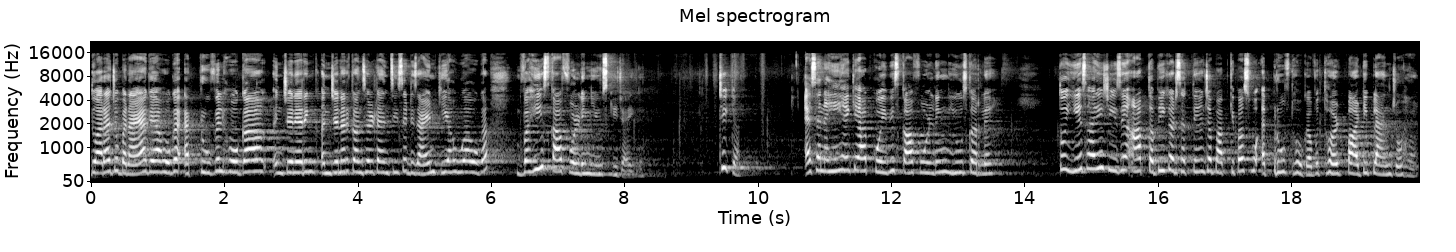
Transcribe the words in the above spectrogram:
द्वारा जो बनाया गया होगा अप्रूवल होगा इंजीनियरिंग इंजीनियर कंसल्टेंसी से डिज़ाइन किया हुआ होगा, वही स्काफ फोल्डिंग यूज़ की जाएगी। ठीक है? ऐसा नहीं है कि आप कोई भी स्काफ फोल्डिंग यूज़ कर लें। तो ये सारी चीज़ें आप तभी कर सकते हैं जब आपके पास वो अप्रूव्ड होगा, वो थर्ड पार्टी प्लान जो है।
